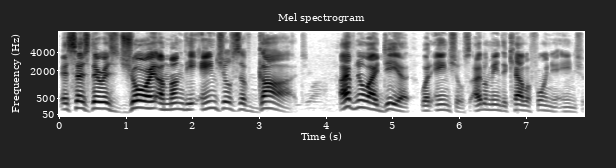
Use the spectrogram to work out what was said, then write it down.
it says, There is joy among the angels of God. I have no idea what angels, I don't mean the California angels,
